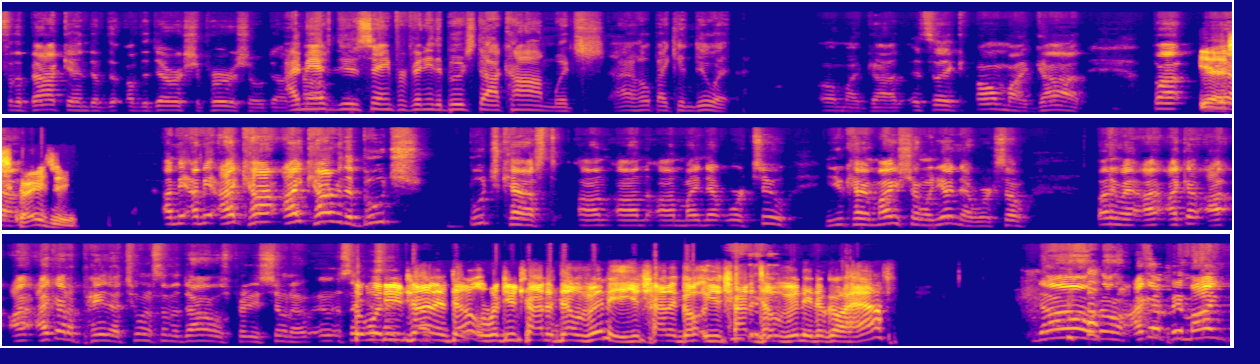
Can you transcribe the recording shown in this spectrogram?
for the back end of the of the Derek Shapiro Show.com. I may have to do the same for VinnyTheBooch.com, which I hope I can do it. Oh my god, it's like oh my god, but Yeah, it's crazy. I mean, I mean, I car- I carry the Booch Boochcast on on on my network too. And you carry my show on your network, so. But anyway, I, I got I, I- I got to pay that two hundred something dollars pretty soon. It- it's So what are you like- trying to tell? What are you trying to tell Vinny? You trying to go? You trying to tell Vinny to go half? No, no, no. I got to pay my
